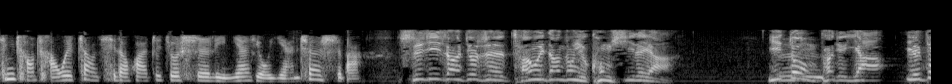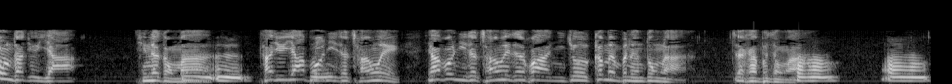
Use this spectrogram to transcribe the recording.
经常肠胃胀气的话，这就是里面有炎症是吧？实际上就是肠胃当中有空隙的呀，一动嗯它就压，一动它就压，听得懂吗？嗯嗯它就压迫你的肠胃，压迫你的肠胃的话，你就根本不能动了，这还不懂啊？嗯嗯，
